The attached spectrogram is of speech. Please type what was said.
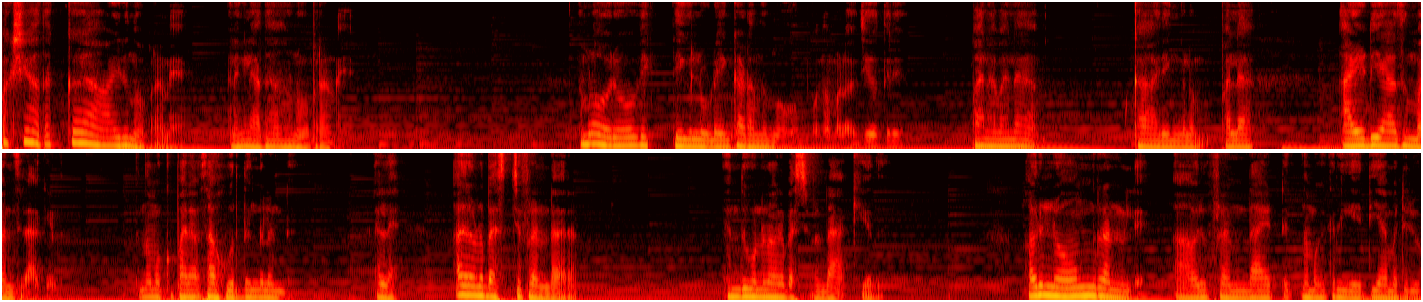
പക്ഷെ അതൊക്കെ ആയിരുന്നോ പ്രണയം? അല്ലെങ്കിൽ അതാണോ പ്രണയം? നമ്മൾ ഓരോ വ്യക്തികളിലൂടെയും കടന്നു പോകുമ്പോൾ നമ്മൾ ജീവിതത്തിൽ പല പല കാര്യങ്ങളും പല ഐഡിയാസും മനസ്സിലാക്കിയത്. നമുക്ക് പല സൗഹൃദങ്ങളുണ്ട് അല്ലേ? അതിലവിടെ ബെസ്റ്റ് ഫ്രണ്ട് ആരാണ് എന്തുകൊണ്ടാണ് അവനെ ബെസ്റ്റ് ഫ്രണ്ട് ആക്കിയത്? ആ ഒരു ലോങ് റണ്ണിൽ ആ ഒരു ഫ്രണ്ടായിട്ട് നമുക്ക് ക്രിയേറ്റ് ചെയ്യാൻ പറ്റൊരു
